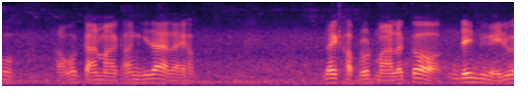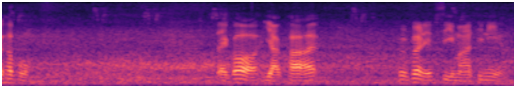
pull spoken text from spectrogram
โอ้ถาม ว่าการมาครั้งนี้ได้อะไรครับ ได้ขับรถมาแล้วก็ได้เหนื่อยด้วยครับผม แต่ก็อยากพาเพื่อนๆ FC มาที่นี่ครับ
